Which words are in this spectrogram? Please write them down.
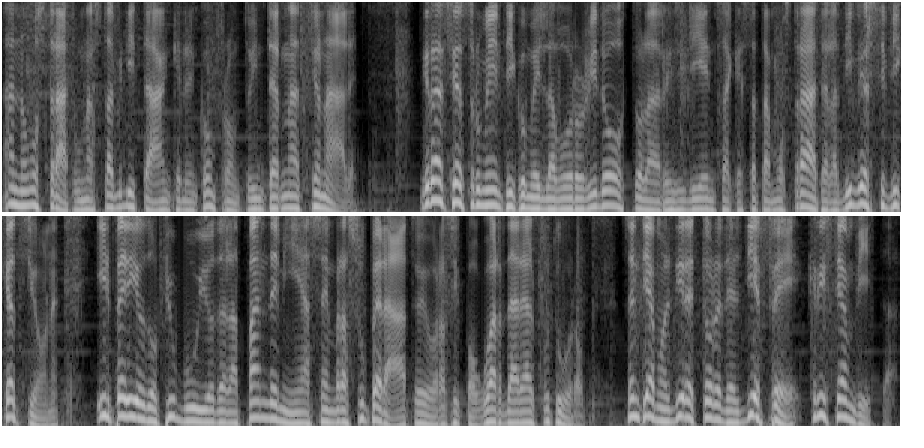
hanno mostrato una stabilità anche nel confronto internazionale. Grazie a strumenti come il lavoro ridotto, la resilienza che è stata mostrata e la diversificazione, il periodo più buio della pandemia sembra superato e ora si può guardare al futuro. Sentiamo il direttore del DFE, Christian Vitta.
